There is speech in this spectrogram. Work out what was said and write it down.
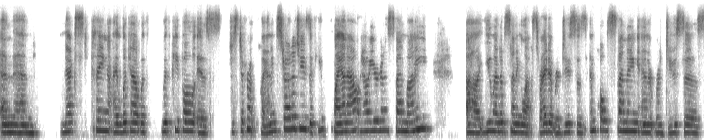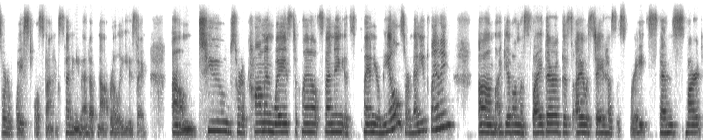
and then next thing I look at with, with people is just different planning strategies. If you plan out how you're going to spend money, uh, you end up spending less, right? It reduces impulse spending and it reduces sort of wasteful spending, spending you end up not really using. Um, two sort of common ways to plan out spending, it's plan your meals or menu planning. Um, I give on the slide there, this Iowa State has this great Spend Smart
